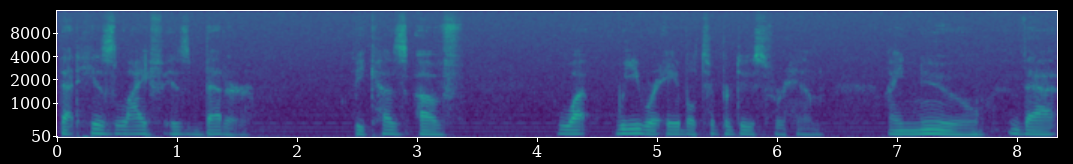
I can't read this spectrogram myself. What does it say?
that his life is better because of what we were able to produce for him. I knew that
